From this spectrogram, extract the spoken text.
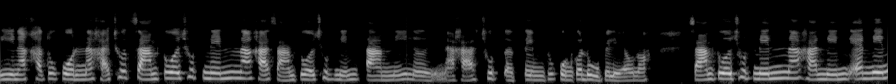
นี่นะคะ ทุกคนนะคะ ชุดสามตัวชุดเน้นนะคะสามตัวชุดเน้นตามนี้เลยนะคะ ชุดเต็มทุกคนก็ดูไปแล้วเนาะสามตัวชุดเน้นนะคะ เน้นแอดเน้น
